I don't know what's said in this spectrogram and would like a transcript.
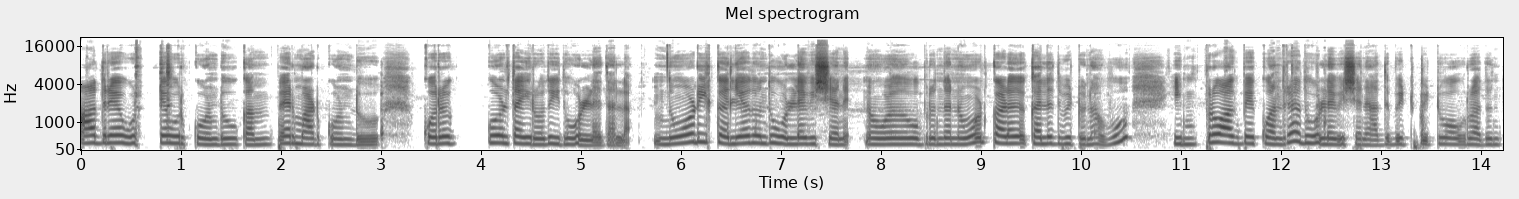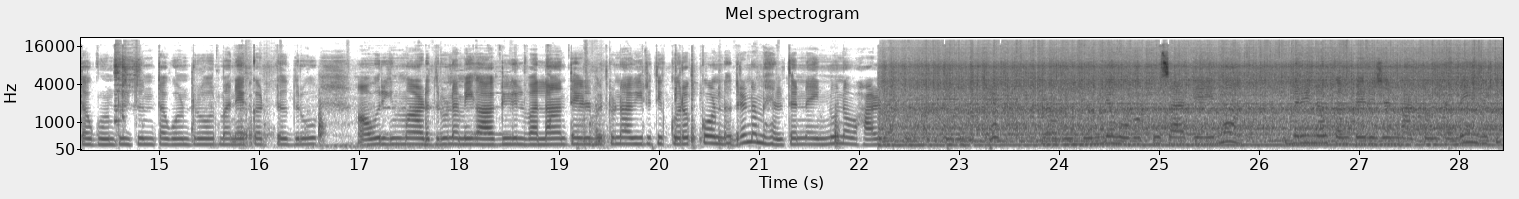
ಆದರೆ ಹೊಟ್ಟೆ ಉರ್ಕೊಂಡು ಕಂಪೇರ್ ಮಾಡಿಕೊಂಡು ಕೊರಗ್ಕೊಳ್ತಾ ಇರೋದು ಇದು ಒಳ್ಳೆಯದಲ್ಲ ನೋಡಿ ಕಲಿಯೋದೊಂದು ಒಳ್ಳೆಯ ವಿಷಯನೇ. ಒಬ್ಬರಿಂದ ನೋಡಿ ಕಳ, ಕಲಿದ್ಬಿಟ್ಟು ನಾವು ಇಂಪ್ರೂವ್ ಆಗಬೇಕು ಅಂದರೆ ಅದು ಒಳ್ಳೆಯ ವಿಷಯನೇ. ಅದು ಬಿಟ್ಬಿಟ್ಟು ಅವರು ಅದನ್ನು ತಗೊಂಡ್ರು ಇದನ್ನು ತಗೊಂಡ್ರು, ಅವ್ರು ಮನೆ ಕಟ್ಟಿದ್ರು, ಅವ್ರು ಹಿಂಗೆ ಮಾಡಿದ್ರು, ನಮಗೆ ಆಗಲಿಲ್ವಲ್ಲ ಅಂತ ಹೇಳ್ಬಿಟ್ಟು ನಾವು ಈ ರೀತಿ ಕೊರಕ್ಕೊಂಡೋದ್ರೆ ನಮ್ಮ ಹೆಲ್ತನ್ನು ಇನ್ನೂ ನಾವು ಹಾಳು ಮಾಡ್ಕೊಂಡು ನಾವು ಮುಂದೆ ಹೋಗೋಕ್ಕೂ ಸಾಧ್ಯ ಇಲ್ಲ. ಬರೀ ನಾವು ಕಂಪ್ಯಾರಿಸನ್ ಮಾಡ್ಕೊಂಡ್ರೆ ಈ ರೀತಿ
